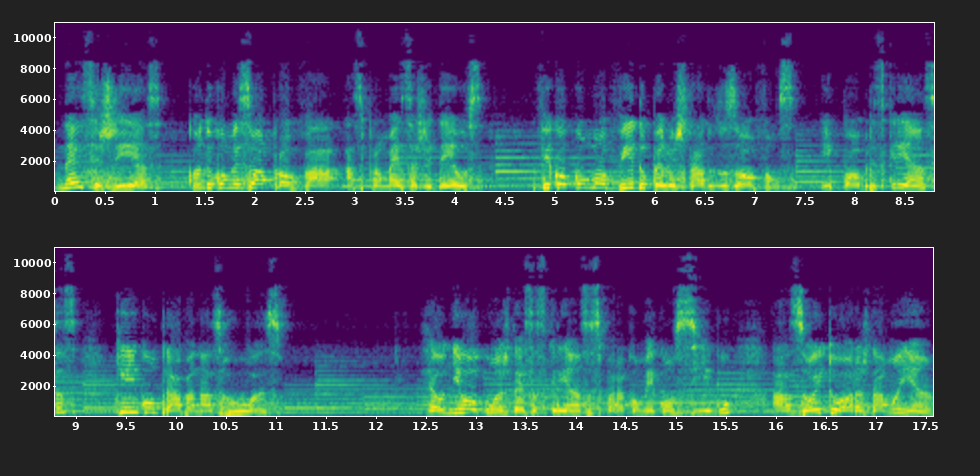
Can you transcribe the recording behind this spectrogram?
Nesses dias, quando começou a provar as promessas de Deus, ficou comovido pelo estado dos órfãos e pobres crianças que encontrava nas ruas. Reuniu algumas dessas crianças para comer consigo às oito horas da manhã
